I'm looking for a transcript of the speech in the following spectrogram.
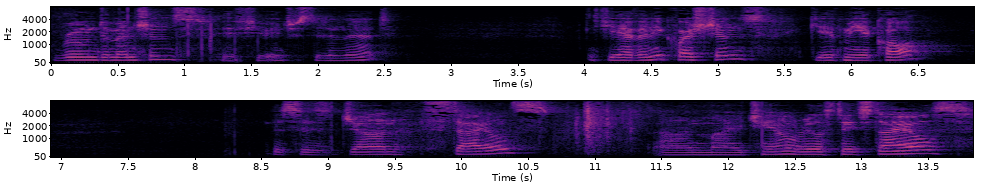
room dimensions, if you're interested in that. If you have any questions, give me a call. This is John Stiles on my channel, Real Estate Stiles.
